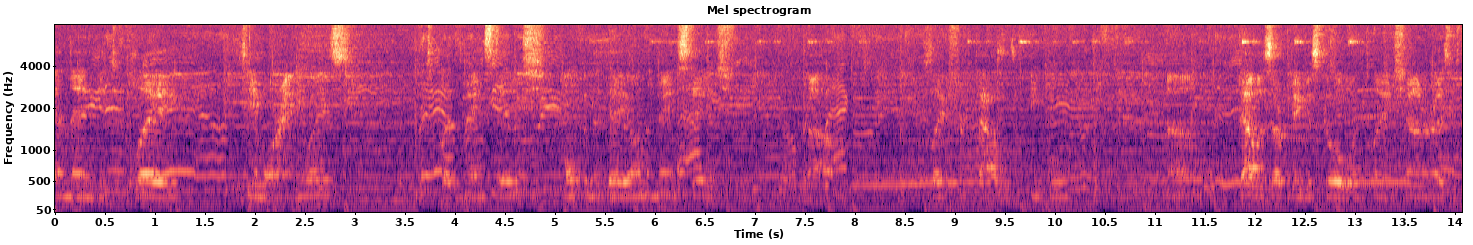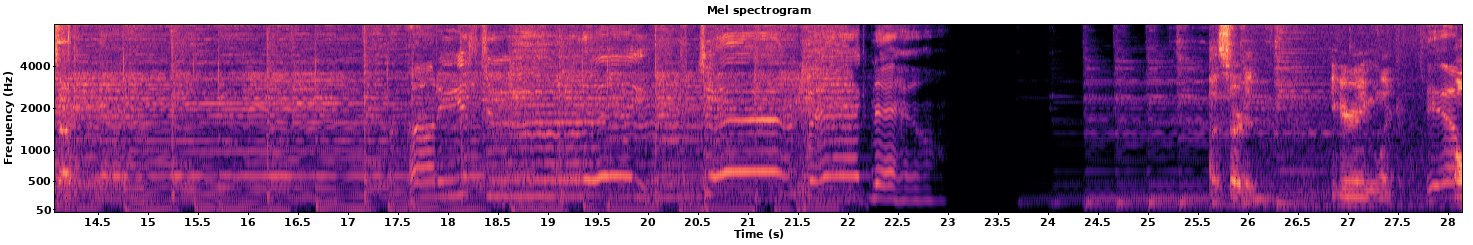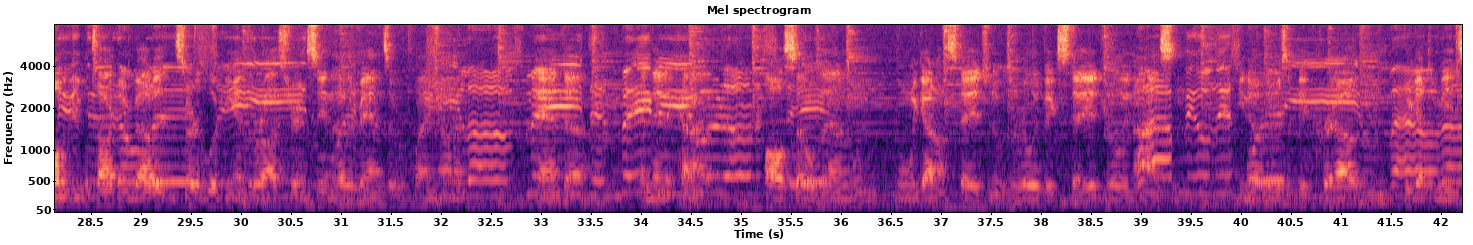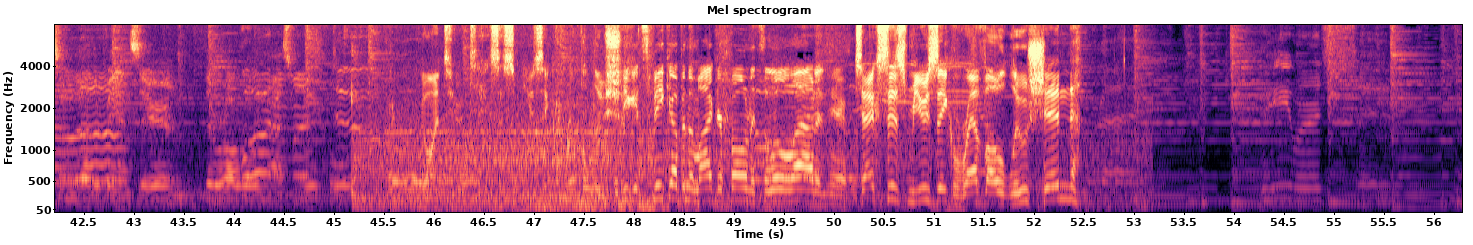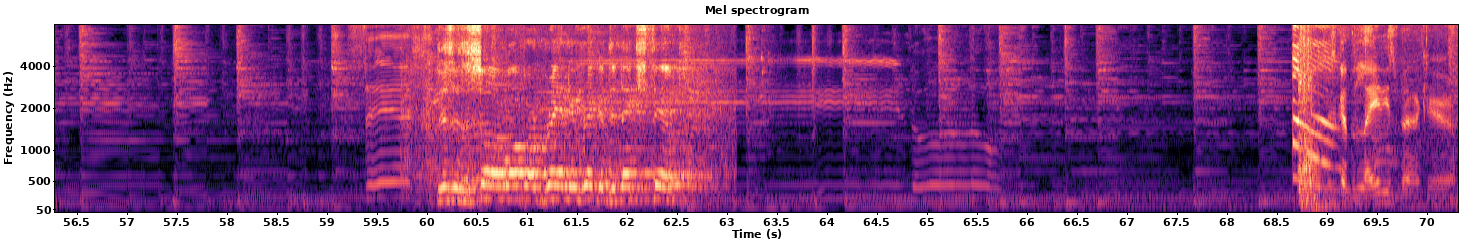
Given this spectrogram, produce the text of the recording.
and then get to play TMR anyways, play the main stage, open the day on the main stage, um, play for thousands of people. Um, that was our biggest goal when playing Shadow Rising Star. Honey, it's too late to turn back now. I started hearing like all the people talking about it and started looking at the roster and seeing the other bands that were playing on it. And then it kind of all settled in when, when we got on stage and it was a really big stage, really nice, and you know there was a big crowd and we got to meet some of the other bands there and they were all really nice and really cool. Going to Texas Music Revolution. If you can speak up in the microphone, it's a little loud in here. Texas Music Revolution. This is a song off our brand new record, The Next Step. Got the ladies back here.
